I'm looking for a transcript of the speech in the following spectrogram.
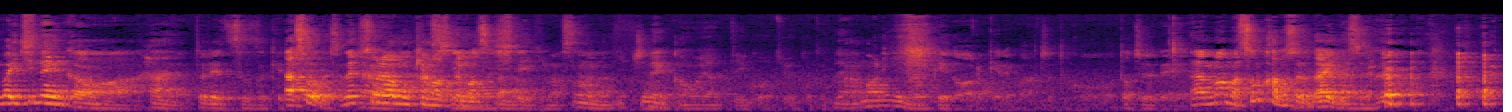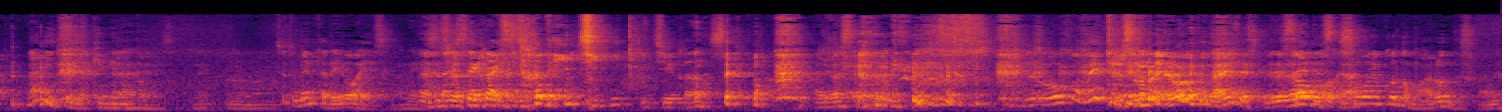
まあ1年間は、はい。とりあえず続けて。あそうですね、それはもう決まってますから。していきますから、うん、1年間はやっていこうということで、あまりにも受けが悪ければちょっとこう途中で。あまあまあその可能性は大ですよね。何言ってんだ君だと、ちょっとメンタル弱いですからね。再生回数とかで一一中可能性もありますからね。僕はメンタルそんな弱くないですけどね。そうそういうこともあるんですかね、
